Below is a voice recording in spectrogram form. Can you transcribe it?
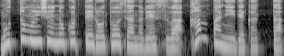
最も印象に残っているお父さんのレースはカンパニーで勝った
